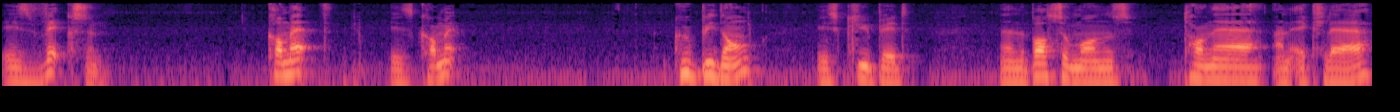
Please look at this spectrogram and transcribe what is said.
is vixen. Comet is comet. Cupidon is Cupid. And then the bottom ones, tonnerre and éclair,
